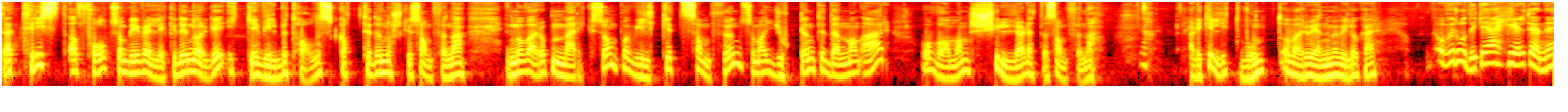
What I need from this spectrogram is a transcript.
Det er trist at folk som blir vellykket i Norge, ikke vil betale skatt til det norske samfunnet. En må være oppmerksom på hvilket samfunn som har gjort den til den man er, og hva man skylder dette samfunnet. Ja. Er det ikke litt vondt å være uenig med Willoch her? Overhodet ikke. Jeg er helt enig,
